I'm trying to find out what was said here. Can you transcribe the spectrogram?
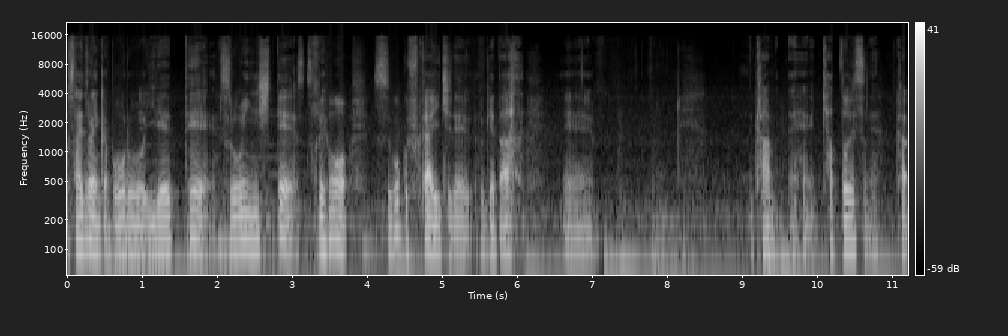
サイドラインからボールを入れてスローインしてそれをすごく深い位置で受けた、えー、カえー、キャットですねか、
